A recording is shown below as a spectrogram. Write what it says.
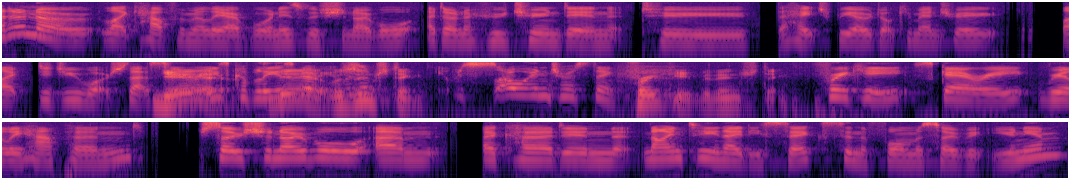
I don't know, like how familiar everyone is with Chernobyl. I don't know who tuned in to the HBO documentary. Like, did you watch that series Yeah, a couple of years yeah, ago? it was a- interesting. It was so interesting Freaky, but interesting. freaky, scary, really happened. So Chernobyl um, occurred in 1986 in the former Soviet Union.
